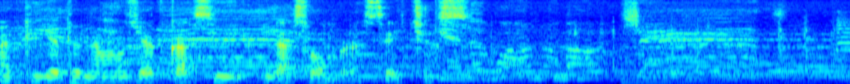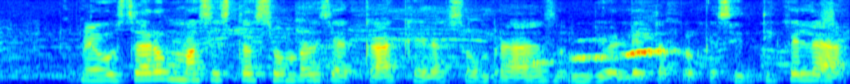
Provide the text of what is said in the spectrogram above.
aquí ya tenemos ya casi las sombras hechas me gustaron más estas sombras de acá que las sombras violeta porque sentí que la,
